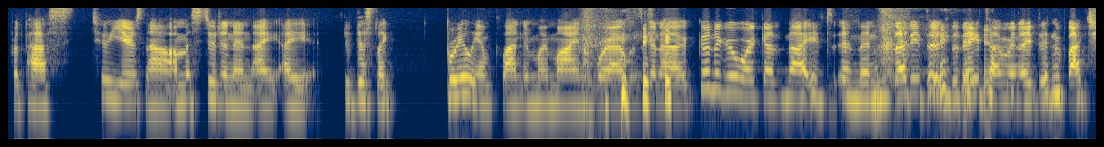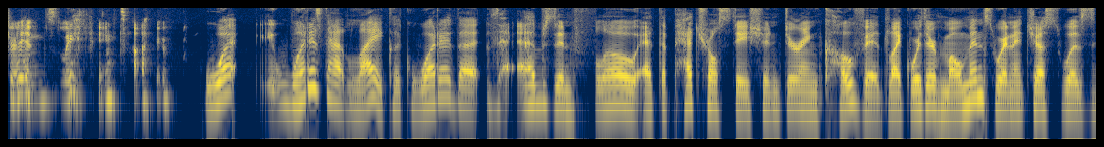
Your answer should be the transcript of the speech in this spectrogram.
for the past two years now. I'm a student and I, I did this like brilliant plan in my mind where I was gonna gonna go work at night and then study during the daytime, and I didn't factor in sleeping time. What what is that like? Like, what are the the ebbs and flow at the petrol station during COVID? Like, were there moments when it just was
